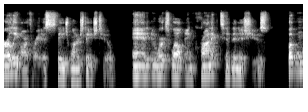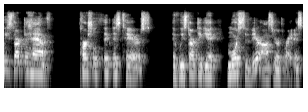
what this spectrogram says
early arthritis, stage one or stage two, and it works well in chronic tendon issues. But when we start to have partial thickness tears, if we start to get more severe osteoarthritis,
